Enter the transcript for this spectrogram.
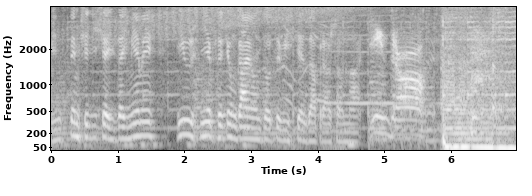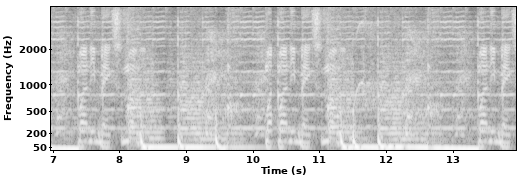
Więc tym się dzisiaj zajmiemy i już nie przeciągając oczywiście zapraszam na intro! Body bitch. Body bitch.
